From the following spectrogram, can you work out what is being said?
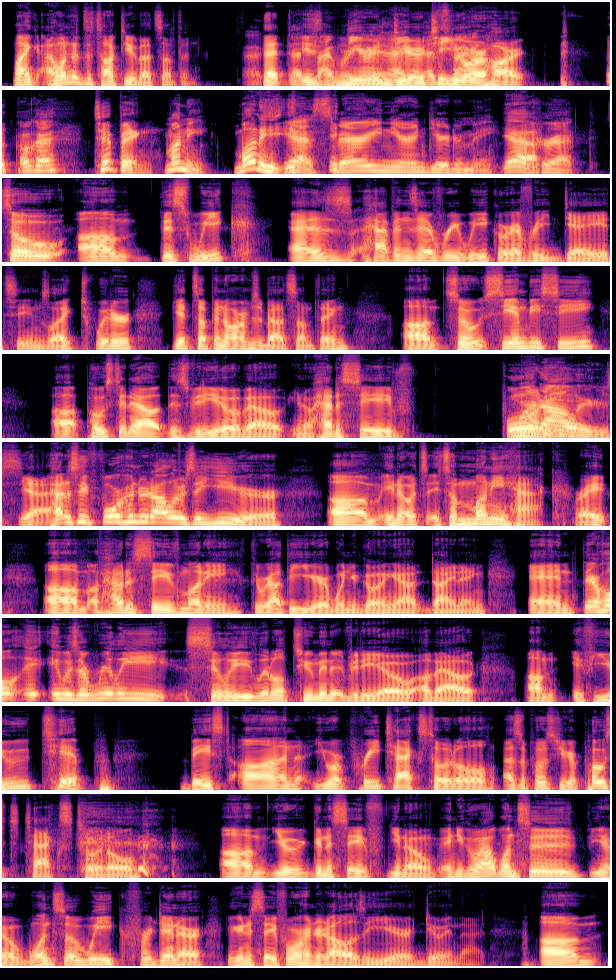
Mike, I wanted to talk to you about something Uh, that's is fine, near and dear that's to your heart. Okay. Tipping, Money. money. Yes, very near and dear to me. Yeah. Correct. So um, this week, as happens every week or every day, it seems like Twitter gets up in arms about something. Um, so CNBC uh, posted out this video about you know how to save Four dollars. Yeah, how to save four hundred dollars a year. Um, you know, it's it's a money hack, right? Um, of how to save money throughout the year when you're going out dining. And their whole it, it was a really silly little two minute video about um, if you tip based on your pre-tax total as opposed to your post-tax total. Um, you're gonna save, you know, and you go out once a, you know, once a week for dinner. You're gonna save four hundred dollars a year doing that. Um,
